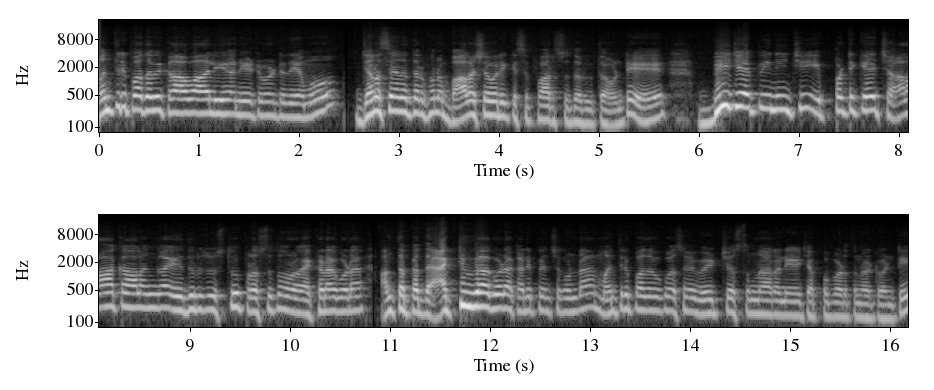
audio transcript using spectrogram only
మంత్రి పదవి కావాలి అనే అనేటువంటిదేమో జనసేన తరఫున బాలశౌరికి సిఫార్సు జరుగుతూ ఉంటే బీజేపీ నుంచి ఇప్పటికే చాలా కాలంగా ఎదురు చూస్తూ ప్రస్తుతం ఎక్కడా కూడా అంత పెద్ద యాక్టివ్గా కూడా కనిపించకుండా మంత్రి పదవి కోసమే వెయిట్ చేస్తున్నారని చెప్పబడుతున్నటువంటి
